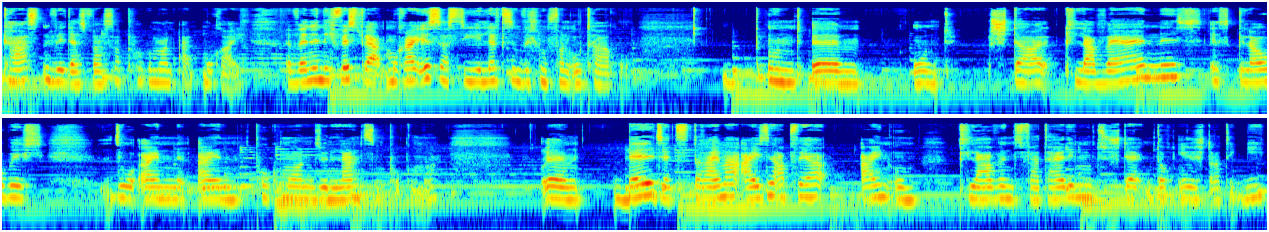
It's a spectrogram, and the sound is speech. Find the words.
Carsten will das Wasser-Pokémon Admurai. Wenn ihr nicht wisst, wer Admurai ist, das ist die letzte Entwicklung von Otaro. Und, ähm, und Stahl Clavanis ist, glaube ich, so ein, ein Pokémon, so ein Lanzen-Pokémon. Ähm, Bell setzt dreimal Eisenabwehr ein, um Klavens Verteidigung zu stärken, doch ihre Strategie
